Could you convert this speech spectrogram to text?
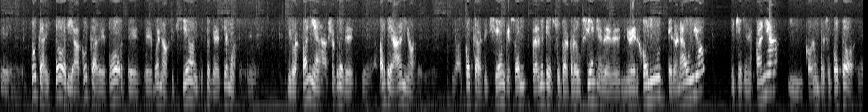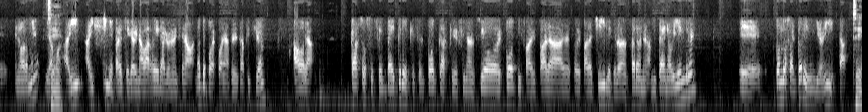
eh, podcast de historia, podcast de deporte, eh, bueno, ficción, esto que decíamos, eh, digo, España, yo creo que, aparte de años, los podcasts de ficción que son realmente superproducciones de, de nivel Hollywood, pero en audio, hechos en España y con un presupuesto eh, enorme, digamos, Sí. ahí ahí sí me parece que hay una barrera que uno dice, no, no te puedes poner a hacer esa ficción. Ahora, Caso 63, que es el podcast que financió Spotify para, para Chile, que lo lanzaron a mitad de noviembre, eh, son dos actores y un guionista. Sí.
